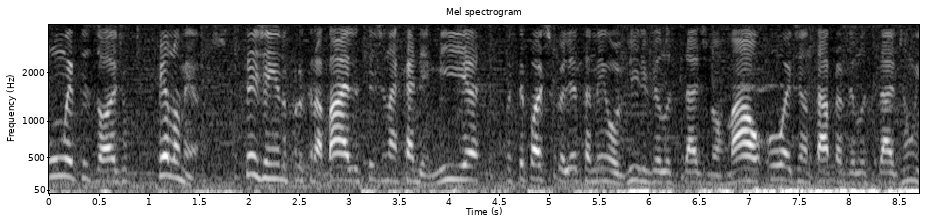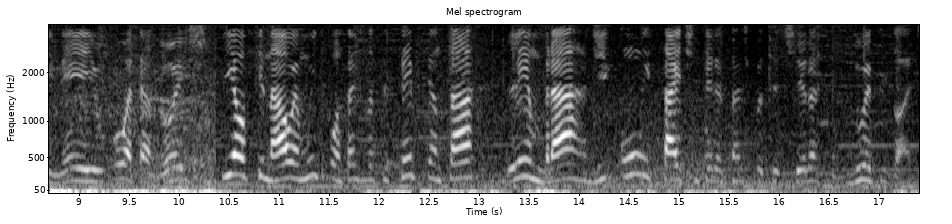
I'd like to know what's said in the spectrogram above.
um episódio pelo menos. Seja indo para o trabalho, seja na academia, você pode escolher também ouvir em velocidade normal ou adiantar para velocidade 1,5 ou até 2. E ao final é muito importante você sempre tentar lembrar de um insight interessante que você tira do episódio.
